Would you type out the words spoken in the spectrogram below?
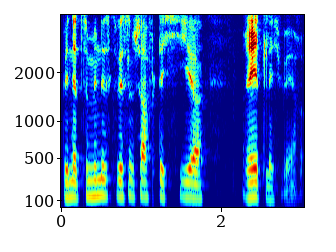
wenn er zumindest wissenschaftlich hier redlich wäre.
